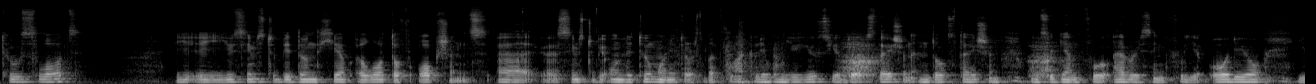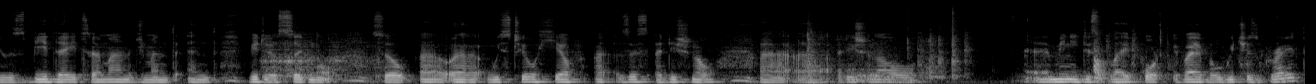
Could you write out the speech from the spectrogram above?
two slots you seems to be don't have a lot of options. Uh, uh, seems to be only two monitors but luckily when you use your dock station and dock station once again for everything for your audio USB data management and video signal. So uh, uh we still have uh, this additional uh, additional mini display port available which is great.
